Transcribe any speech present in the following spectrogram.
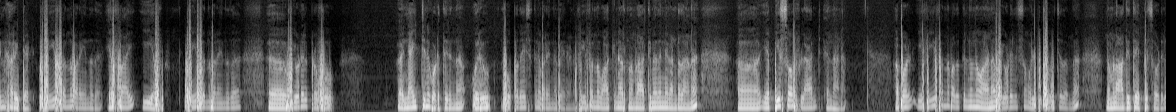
inherited fief എന്ന് പറയുന്നത് F I E F fief എന്ന് പറയുന്നത് ഫ്യൂഡൽ പ്രഭു നൈറ്റിന് കൊടുത്തിരുന്ന ഒരു ഭൂപ്രദേശത്തിന് പറയുന്ന പേരാണ്. ഫീഫ് എന്ന വാക്കിനർത്ഥം നമ്മൾ ആദ്യമേ തന്നെ കണ്ടതാണ് എ പീസ് ഓഫ് ലാൻഡ് എന്നാണ്. അപ്പോൾ ഈ ഫീഫ് എന്ന പദത്തിൽ നിന്നുമാണ് ഫ്യൂഡലിസം ഉത്ഭവിച്ചതെന്ന് നമ്മൾ ആദ്യത്തെ എപ്പിസോഡിൽ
